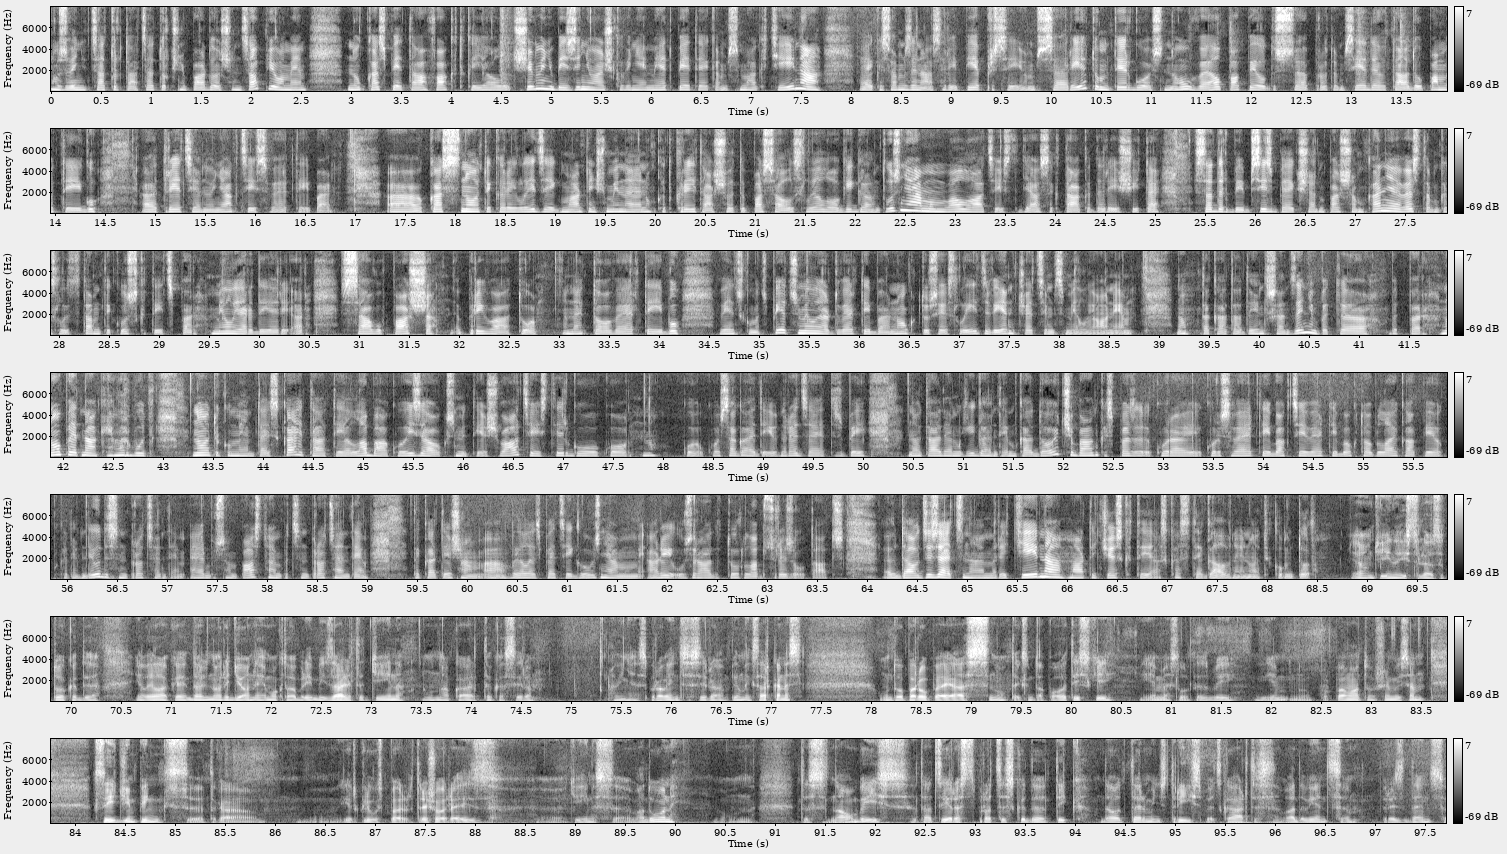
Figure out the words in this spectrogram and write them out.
uz viņu 4. ceturkšņa pārdošanas apjomiem, nu, kas pie tā fakta, ka jau līdz šim viņi bija ziņojuši, ka viņiem iet pietiekami smagi Ķīnā, e, ka samazinās arī pieprasījums e, rietumu tirgos, nu, vēl papildus, e, protams, iedeva tādu pamatīgu triecienu viņa akcijas vērtībai. Kas notika arī līdzīgi Mārtiņš minēja, nu, kad krītās šo pasaules lielo gigantu uzņēmumu valuācijas, tad jāsaka tā, ka arī šī sadarbības izbēgšana pašam Kaņē Vestam, kas līdz tam tika uzskatīts par miljardu miljardieri ar savu paša privāto neto vērtību 1,5 miljardu vērtībā ir nokritusies līdz 1,400 miljoniem. Nu, tā kā tāda interesanta ziņa, bet, eh, bet par nopietnākiem varbūt notikumiem tā skaitā tie labāko izaugsmi tieši Vācijas tirgu, ko nu, ko, ko sagaidīju un redzēju. Tas bija no tādiem gigantiem kā Deutsche Bank, kurai, kuras vērtība, akciju vērtība oktobra laikā pieauga par kādiem 20%, Airbusam pa 18%. Tā kā tiešām uh, lielie spēcīgi uzņēmumi arī uzrāda tur labus rezultātus. Daudz izaicinājumu arī Ķīnā. Mārtiņš ieskatījās, kas tie galvenie notikumi tur. Jā, un Ķīna izceļas ar to, ka ja lielākā daļa no reģioniem oktobrī bija zaļa, tad Ķīna un apkārt, kas ir viņas provinces, ir pilnīgi sarkanas. Uh, Un to parūpējās nu, teiksim, politiski iemesli, kas bija iem, nu, pamatu šim visam. Jinpings kā, ir kļuvis par trešo reizi Ķīnas vadoni. Un tas nav bijis tāds ierasts process, kad tik daudz termiņus, trīs pēc kārtas, vada viens prezidents.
